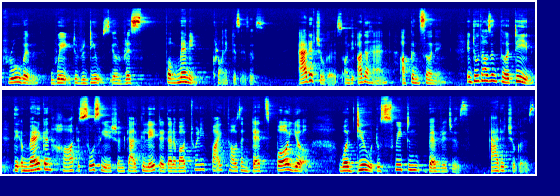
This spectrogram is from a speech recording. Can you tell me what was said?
proven way to reduce your risk for many chronic diseases. Added sugars, on the other hand, are concerning. In 2013, the American Heart Association calculated that about 25,000 deaths per year were due to sweetened beverages. Added sugars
